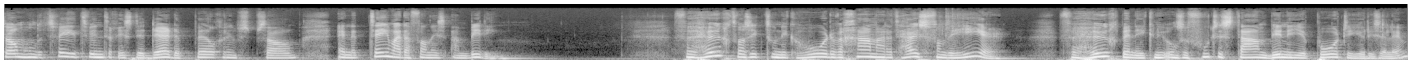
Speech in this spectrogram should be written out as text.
Psalm 122 is de derde pelgrimspsalm en het thema daarvan is aanbidding. Verheugd was ik toen ik hoorde: we gaan naar het huis van de Heer. Verheugd ben ik nu onze voeten staan binnen je poorten, Jeruzalem.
